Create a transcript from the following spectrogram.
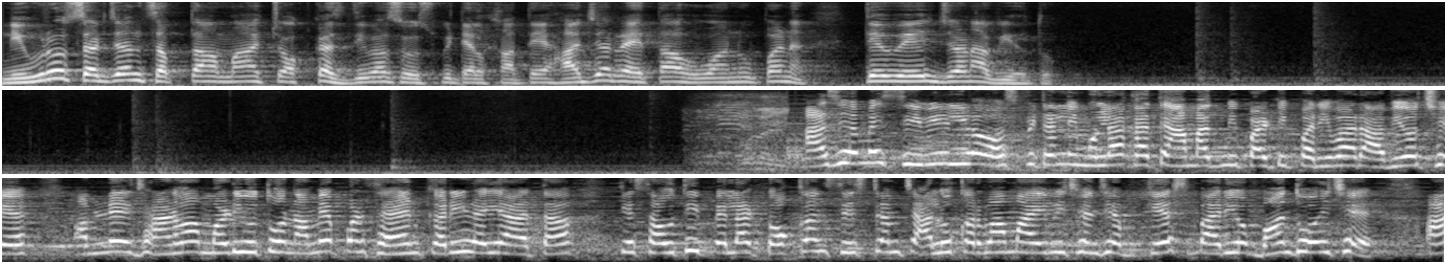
ન્યુરોસર્જન સપ્તાહમાં ચોક્કસ દિવસ હોસ્પિટલ ખાતે હાજર રહેતા હોવાનું પણ તેઓએ જણાવ્યું હતું. આજે અમે સિવિલ હોસ્પિટલની મુલાકાતે આમ આદમી પાર્ટી પરિવાર આવ્યો છે. અમને જાણવા મળ્યું હતું અને અમે પણ સહન કરી રહ્યા હતા કે સૌથી પહેલાં ટોકન સિસ્ટમ ચાલુ કરવામાં આવી છે. જે કેસ બારીઓ બંધ હોય છે, આ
